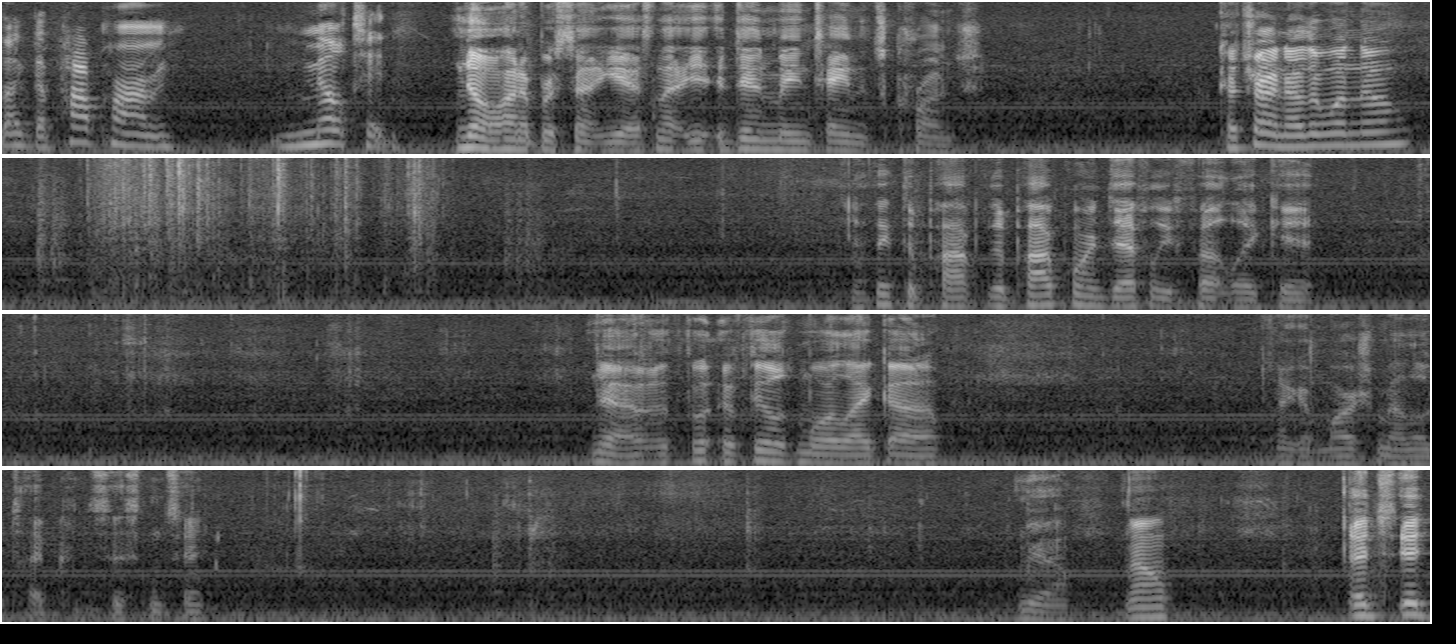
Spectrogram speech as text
like the popcorn melted. no, hundred percent. Yeah, it's not. It didn't maintain its crunch. Can I try another one though? I think the pop the popcorn definitely felt like it. Yeah, it, it feels more like a like a marshmallow type consistency. Yeah, no, it's it.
